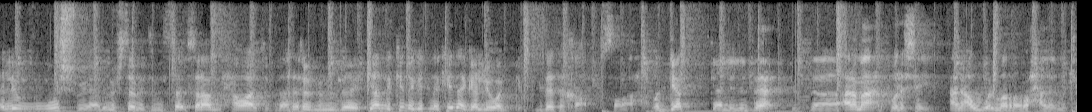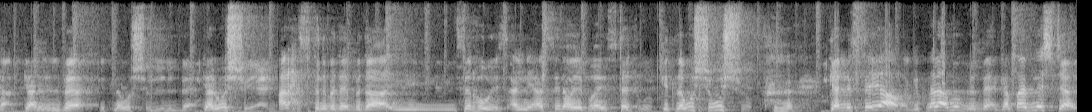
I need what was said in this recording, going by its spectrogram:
اللي وش يعني وش تبي؟ سلام الحواجب. قال لي كذا قلت له كذا قال لي وقف. بديت أخاف صراحة. وقفت قال لي للبيع. قلت له أنا ما أعرف ولا شيء. أنا أول مرة أروح هذا المكان. قال لي للبيع. قلت له وش اللي للبيع؟ قال وش يعني؟ أنا حسيت إنه بدا بدأ يصير هو يسألني أسئلة ويبغى يستجوب. قلت له وش وش؟ قال لي السيارة. قلت له لا مو للبيع قال طيب ليش جاي؟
